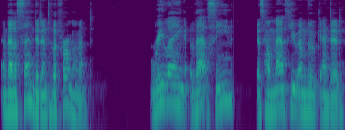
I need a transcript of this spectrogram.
and then ascended into the firmament. Relaying that scene is how Matthew and Luke ended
